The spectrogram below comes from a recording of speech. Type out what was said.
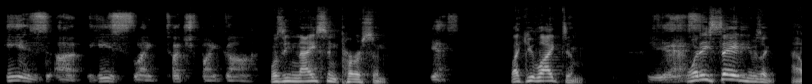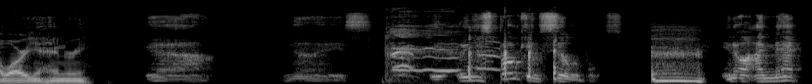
He is uh, he's like touched by God. Was he nice in person? Yes, Like you liked him? Yes. What did he say to you? He was like, "How are you, Henry?" Yeah. Nice. he, he spoke in syllables. You know, I met.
